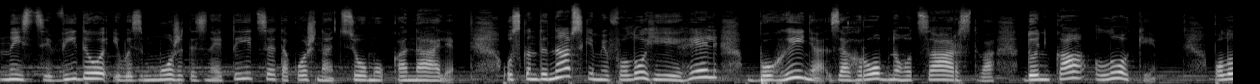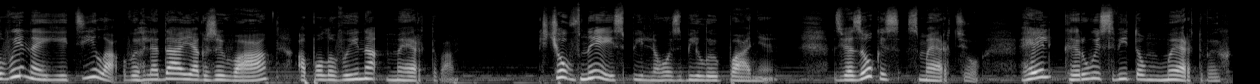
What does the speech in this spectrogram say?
низці відео, і ви зможете знайти це також на цьому каналі. У скандинавській міфології Гель богиня загробного царства, донька Локі. Половина її тіла виглядає як жива, а половина мертва. Що в неї спільного з білою пані? Зв'язок із смертю. Гель керує світом мертвих,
